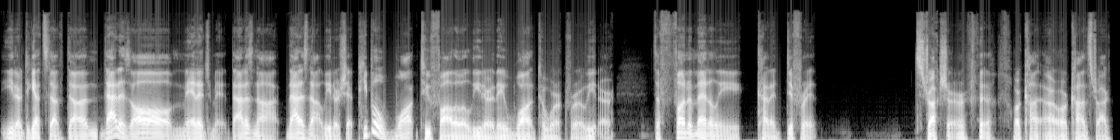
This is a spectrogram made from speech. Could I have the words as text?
you know to get stuff done that is all management. That is not that is not leadership. People want to follow a leader. They want to work for a leader. It's a fundamentally kind of different structure or con- or construct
